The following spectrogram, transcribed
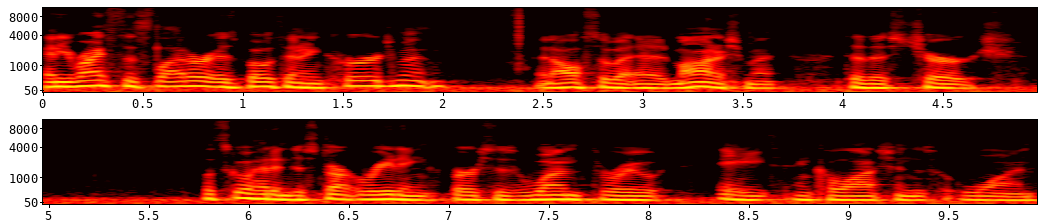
And he writes this letter as both an encouragement and also an admonishment to this church. Let's go ahead and just start reading verses 1 through 8 in Colossians 1.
